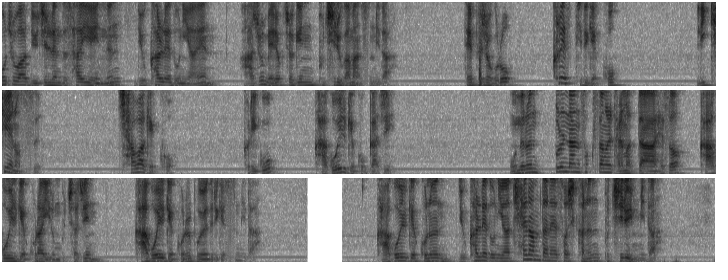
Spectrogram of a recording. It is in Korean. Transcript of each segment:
호주와 뉴질랜드 사이에 있는 뉴칼레도니아엔 아주 매력적인 부치류가 많습니다. 대표적으로 크레스티드 게코, 리키에너스, 차와 게코, 그리고 가고일 게코까지. 오늘은 뿔난 석상을 닮았다 해서 가고일 게코라 이름 붙여진 가고일 게코를 보여드리겠습니다. 가고일 게코는 뉴칼레도니아 최남단에 서식하는 부치류입니다.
